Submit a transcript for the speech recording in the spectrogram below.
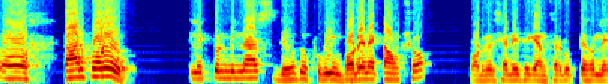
তো তারপরেও ইলেকট্রন বিন্যাস যেহেতু খুবই ইম্পর্টেন্ট একটা অংশ পর্যায় সারণী থেকে অ্যান্সার করতে হলে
